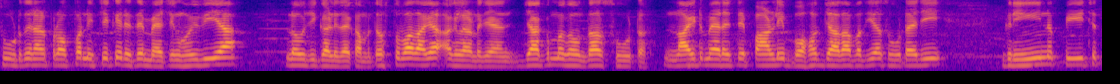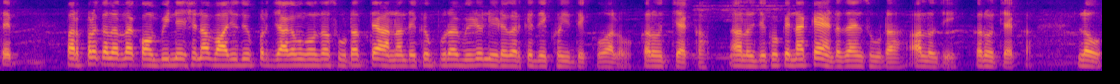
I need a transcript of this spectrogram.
ਸੂਟ ਦੇ ਨਾਲ ਪ੍ਰੋਪਰ ਨੀਚੇ ਘੇਰੇ ਤੇ ਮੈਚਿੰਗ ਹੋਈ ਵੀ ਆ। ਲਓ ਜੀ ਗਲੇ ਦਾ ਕੰਮ ਤੇ ਉਸ ਤੋਂ ਬਾਅਦ ਆ ਗਿਆ ਅਗਲਾ ਡਿਜ਼ਾਈਨ ਜਗਮਗਾਉਂਦਾ ਸੂਟ। ਨਾਈਟ ਮੈਰਿਜ ਤੇ ਪਾਉਣ ਲਈ ਬਹੁਤ ਜ਼ਿਆਦਾ ਵਧੀਆ ਸੂਟ ਹੈ ਜੀ। ਗ੍ਰੀਨ ਪੀਚ ਤੇ ਪਰਪਲ ਕਲਰ ਦਾ ਕੰਬੀਨੇਸ਼ਨ ਆ ਬਾਜੂ ਦੇ ਉੱਪਰ ਜਗਮਗਾਉਂਦਾ ਸੂਟ ਆ। ਧਿਆਨ ਨਾਲ ਦੇਖਿਓ, ਪੂਰਾ ਵੀਡੀਓ ਨੀਡ ਕਰਕੇ ਦੇਖੋ ਜੀ, ਦੇਖੋ, ਆ ਲਓ, ਕਰੋ ਚੈੱਕ ਆ ਲਓ ਜੀ, ਦੇਖੋ ਕਿੰਨਾ ਘੈਂਟ ਡਿਜ਼ਾਈਨ ਸੂਟ ਆ। ਆ ਲਓ ਜੀ, ਕਰੋ ਚੈੱਕ ਲਓ,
